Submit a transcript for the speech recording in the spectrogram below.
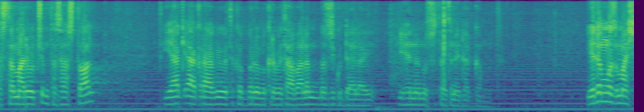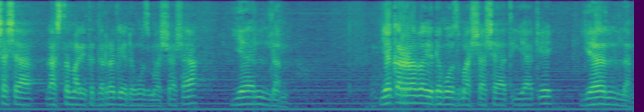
አስተማሪዎችም ተሳስተዋል። ጥያቄ አቅራቢው የተከበረው የምክር ቤት አባልም በዚህ ጉዳይ ላይ ይህንኑ ስህተት ነው የደገሙት። የደሞዝ ማሻሻያ ለአስተማሪ የተደረገ የደሞዝ ማሻሻያ የለም። የቀረበ የደሞዝ ማሻሻያ ጥያቄ የለም።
